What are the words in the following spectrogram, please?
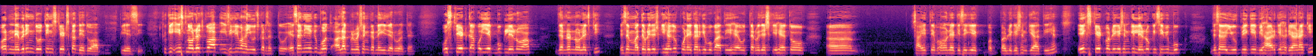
और नेबरिंग दो तीन स्टेट्स का दे दो आप पीएससी क्योंकि इस नॉलेज को आप इजीली वहाँ यूज़ कर सकते हो। ऐसा नहीं है कि बहुत अलग प्रिपरेशन करने की ज़रूरत है। उस स्टेट का कोई एक बुक ले लो आप जनरल नॉलेज की। जैसे मध्य प्रदेश की है तो पुणेकर की बुक आती है, उत्तर प्रदेश की है तो साहित्य भवन या किसी की एक पब्लिकेशन की आती है। एक स्टेट पब्लिकेशन की ले लो किसी भी बुक जैसे यूपी की, बिहार की, हरियाणा की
